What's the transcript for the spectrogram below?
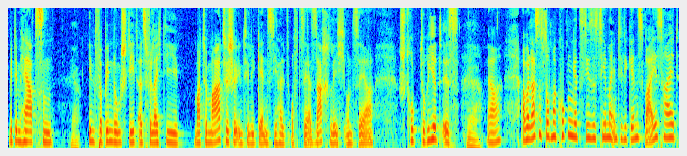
mit dem Herzen in Verbindung steht, als vielleicht die mathematische Intelligenz, die halt oft sehr sachlich und sehr strukturiert ist. Ja. ja. Aber lass uns doch mal gucken, jetzt dieses Thema Intelligenz, Weisheit.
